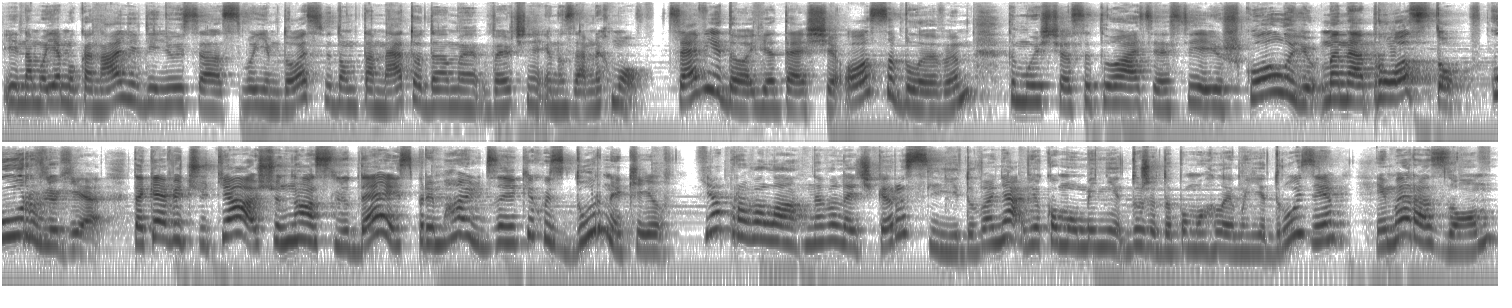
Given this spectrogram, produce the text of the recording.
І на моєму каналі ділюся своїм досвідом та методами вивчення іноземних мов. Це відео є дещо особливим, тому що ситуація з цією школою мене просто вкурвлює. Таке відчуття, що нас, людей, сприймають за якихось дурників. Я провела невеличке розслідування, в якому мені дуже допомогли мої друзі, і ми разом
